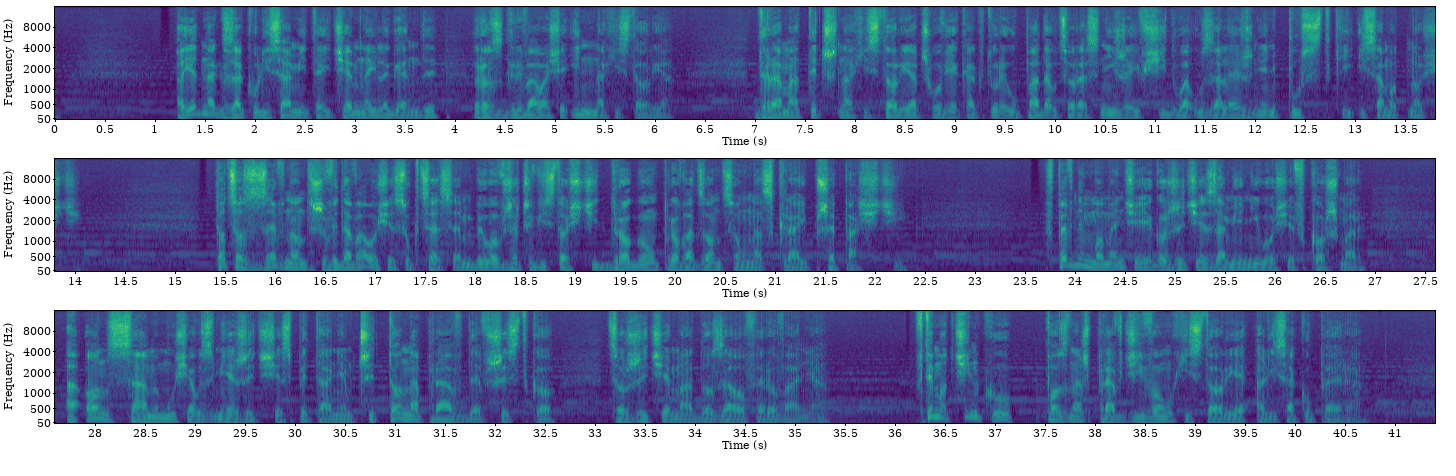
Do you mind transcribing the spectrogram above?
A jednak za kulisami tej ciemnej legendy rozgrywała się inna historia. Dramatyczna historia człowieka, który upadał coraz niżej w sidła uzależnień, pustki i samotności. To, co z zewnątrz wydawało się sukcesem, było w rzeczywistości drogą prowadzącą na skraj przepaści. W pewnym momencie jego życie zamieniło się w koszmar, a on sam musiał zmierzyć się z pytaniem, czy to naprawdę wszystko, co życie ma do zaoferowania. W tym odcinku poznasz prawdziwą historię Alisa Coopera.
